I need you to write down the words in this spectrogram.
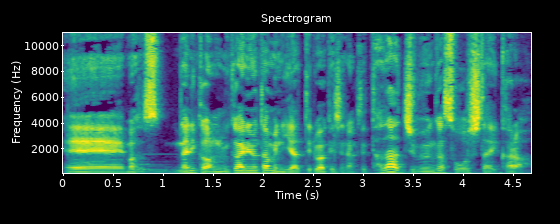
えーまあ、何かの見返りのためにやってるわけじゃなくてただ自分がそうしたいから、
